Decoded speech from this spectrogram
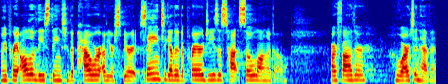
And we pray all of these things through the power of your Spirit, saying together the prayer Jesus taught so long ago Our Father, who art in heaven,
